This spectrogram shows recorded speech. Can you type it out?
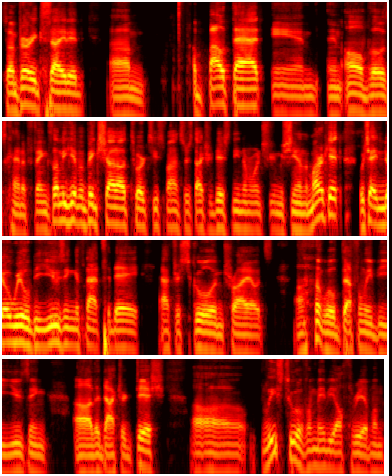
so I'm very excited. Um, about that and and all those kind of things. Let me give a big shout out to our two sponsors, Dr. Dish, the number one shooting machine on the market, which I know we will be using, if not today, after school and tryouts. Uh, we'll definitely be using uh, the Dr. Dish, uh, at least two of them, maybe all three of them.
